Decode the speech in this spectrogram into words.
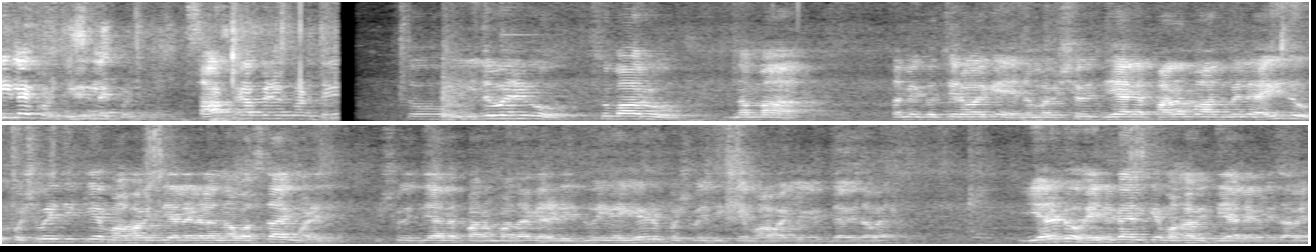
ಈಗಲೇ ಕೊಡ್ತೀವಿ ಈಗಲೇ ಕೊಡ್ತೀವಿ ಸಾಫ್ಟ್ ಕಾಪಿನೇ ಕೊಡ್ತೀವಿ ಸೊ ಇದುವರೆಗೂ ಸುಮಾರು ನಮ್ಮ ತಮಗೆ ಗೊತ್ತಿರೋ ಹಾಗೆ ನಮ್ಮ ವಿಶ್ವವಿದ್ಯಾಲಯ ಪ್ರಾರಂಭ ಆದಮೇಲೆ ಐದು ಪಶುವೈದ್ಯಕೀಯ ಮಹಾವಿದ್ಯಾಲಯಗಳನ್ನು ಹೊಸದಾಗಿ ಮಾಡಿದೆ ವಿಶ್ವವಿದ್ಯಾಲಯ ಪ್ರಾರಂಭ ಆದಾಗ ಎರಡು ಇದ್ವು. ಈಗ ಏಳು ಪಶುವೈದ್ಯಕೀಯ ಮಹಾವಿದ್ಯಾಲಯಗಳಿದ್ದಾವೆ. ಎರಡು ಹೈನುಗಾರಿಕೆ ಮಹಾವಿದ್ಯಾಲಯಗಳಿದ್ದಾವೆ.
